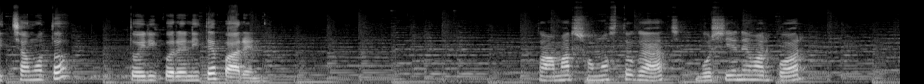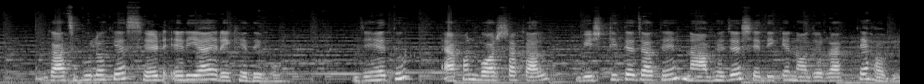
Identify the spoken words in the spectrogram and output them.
ইচ্ছা মতো তৈরি করে নিতে পারেন। তো আমার সমস্ত গাছ বসিয়ে নেওয়ার পর গাছগুলোকে শেড এরিয়ায় রেখে দেব। যেহেতু এখন বর্ষাকাল, বৃষ্টিতে যাতে না ভেজে সেদিকে নজর রাখতে হবে।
